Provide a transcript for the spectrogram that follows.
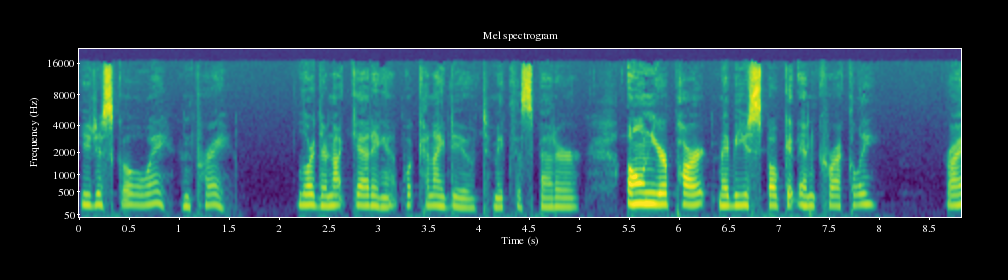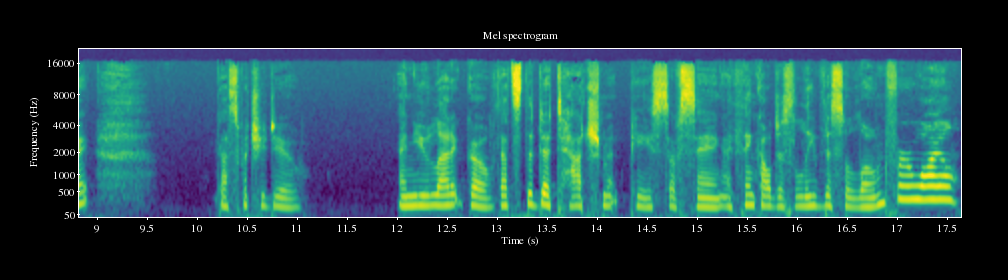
you just go away and pray. Lord, they're not getting it. What can I do to make this better? Own your part. Maybe you spoke it incorrectly, right? That's what you do. And you let it go. That's the detachment piece of saying, I think I'll just leave this alone for a while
